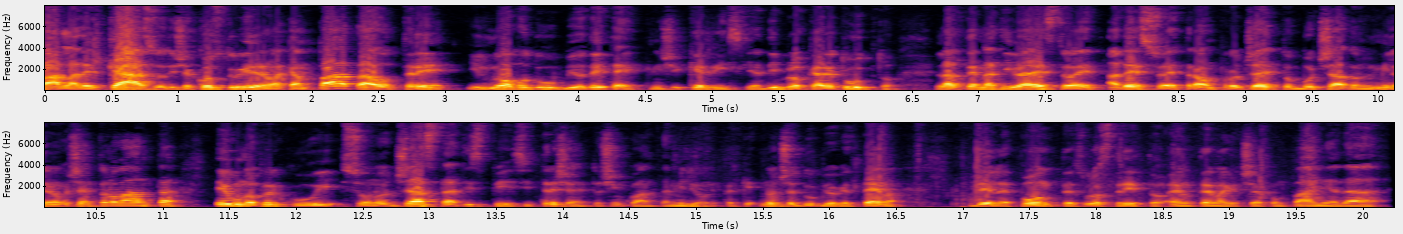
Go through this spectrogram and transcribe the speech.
parla del caso, dice costruire una campata o tre, il nuovo dubbio dei tecnici che rischia di bloccare tutto. L'alternativa adesso è tra un progetto bocciato nel 1990 e uno per cui sono già stati spesi 350 milioni, perché non c'è dubbio che il tema del ponte sullo stretto è un tema che ci accompagna da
